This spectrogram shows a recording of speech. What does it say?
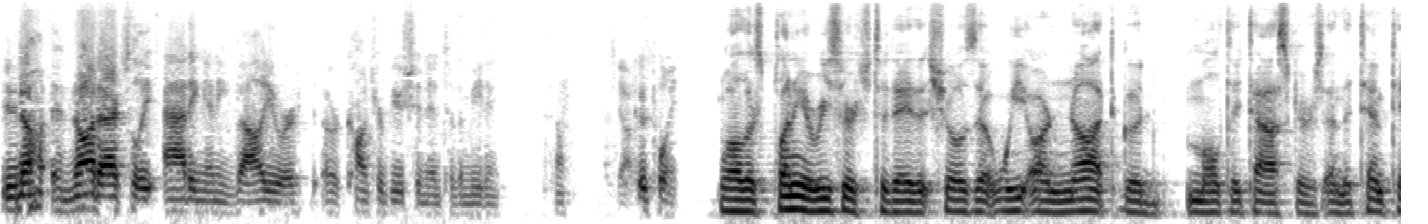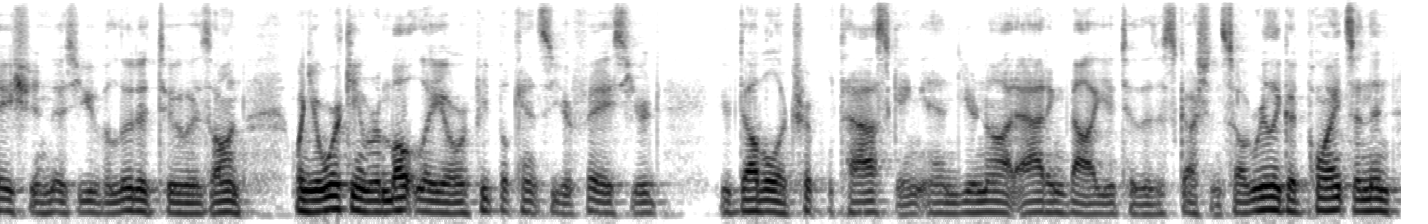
You know, and not actually adding any value or, or contribution into the meeting. So, yeah. good point. Well, there's plenty of research today that shows that we are not good multitaskers, and the temptation, as you've alluded to, is on when you're working remotely or people can't see your face. You're you're double or triple tasking and you're not adding value to the discussion. So really good points. And then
